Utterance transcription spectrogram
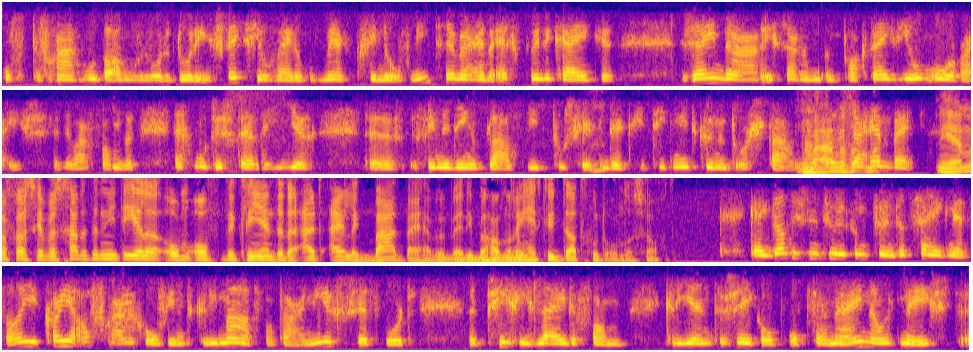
of, de vraag moet beantwoord worden door de inspectie... of wij dat opmerkelijk vinden of niet. We hebben echt willen kijken zijn daar, is daar een, een praktijk die onoorbaar is. Hè, waarvan we echt moeten stellen, hier uh, vinden dingen plaats die toezicht de kritiek niet kunnen doorstaan. Maar, Nou, mevrouw, daar hebben wij, ja, mevrouw Schippers, gaat het er niet eerder om of de cliënten er uiteindelijk baat bij hebben bij die behandeling? Heeft u dat goed onderzocht? Kijk, dat is natuurlijk een punt, dat zei ik net al. Je kan je afvragen of in het klimaat wat daar neergezet wordt... het psychisch lijden van cliënten, zeker op, op termijn... nou het meest uh,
